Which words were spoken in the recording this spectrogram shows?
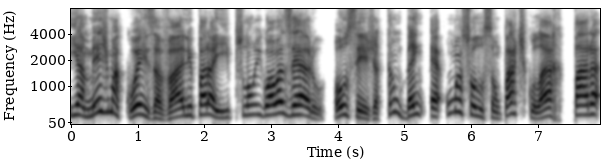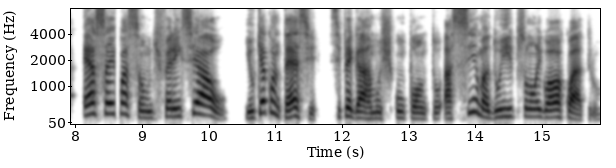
E a mesma coisa vale para y igual a zero, ou seja, também é uma solução particular para essa equação diferencial. E o que acontece se pegarmos um ponto acima do y igual a 4?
